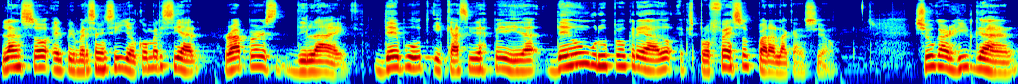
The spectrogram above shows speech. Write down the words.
lanzó el primer sencillo comercial Rapper's Delight, debut y casi despedida de un grupo creado ex profeso para la canción, Sugar Hill Gang,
